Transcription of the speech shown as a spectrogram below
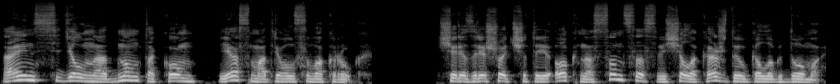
Айнс сидел на одном таком и осматривался вокруг. Через решетчатые окна солнце освещало каждый уголок дома.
